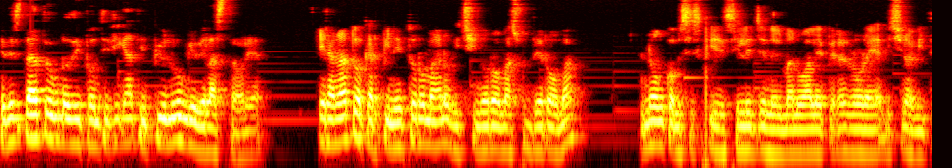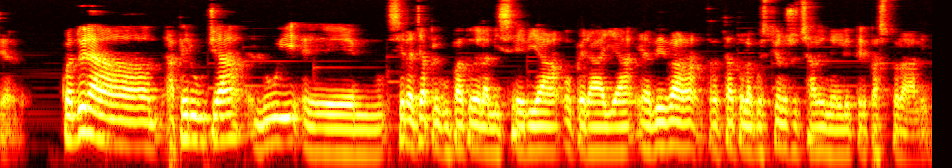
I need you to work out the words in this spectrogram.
ed è stato uno dei pontificati più lunghi della storia. Era nato a Carpineto Romano, vicino Roma, sud di Roma, non come si, si legge nel manuale per errore vicino a Viterbo. Quando era a Perugia lui eh, si era già preoccupato della miseria operaia e aveva trattato la questione sociale nelle lettere pastorali.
